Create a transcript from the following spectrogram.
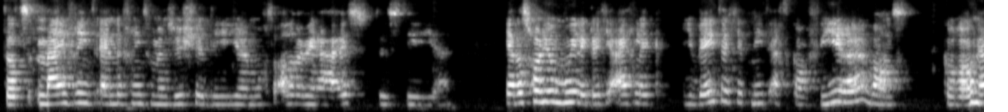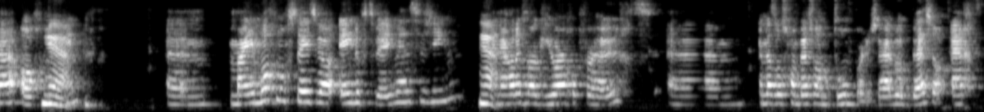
dat mijn vriend en de vriend van mijn zusje, die uh, mochten allebei weer naar huis. Dus die, uh, ja, dat is gewoon heel moeilijk. Dat je eigenlijk, je weet dat je het niet echt kan vieren, want corona algemeen. Ja. Um, maar je mag nog steeds wel één of twee mensen zien. Ja. En daar had ik me ook heel erg op verheugd. Um, en dat was gewoon best wel een domper. Dus we hebben ook best wel echt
